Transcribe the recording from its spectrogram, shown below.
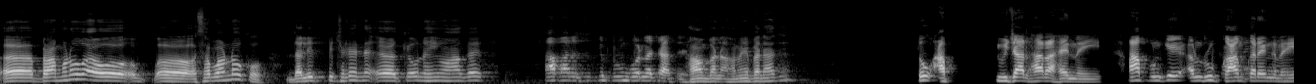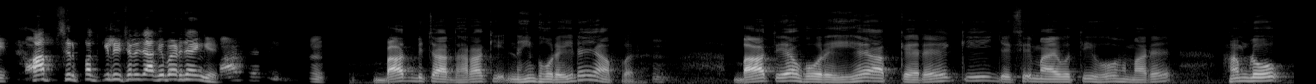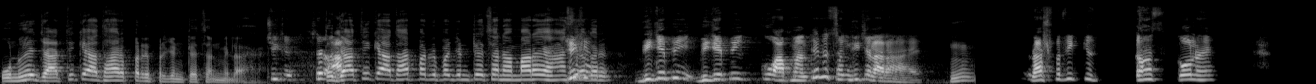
ब्राह्मणों और सवर्णों को? दलित पिछड़े क्यों नहीं वहाँ गए? आप आरएसएस के प्रमुख बनना चाहते हैं? हाँ बना हमें बना दें। तो आप विचारधारा है नहीं आप उनके अनुरूप काम करेंगे नहीं आप सिर्फ़ पद के लिए चले जाके बैठ जाएँगे बात है नहीं हम्म। बात विचारधारा की नहीं हो रही ना यहाँ पर हम्म। बात यह हो रही है आप कह रहे हैं कि जैसे मायावती हो हमारे हम लोग उन्हें जाति के आधार पर रिप्रेजेंटेशन मिला है ठीक है सर तो जाति के आधार पर रिप्रेजेंटेशन हमारे यहाँ से अगर बीजेपी बीजेपी को आप मानते हैं ना संघी चला रहा है हम्म। राष्ट्रपति किस कहा कौन है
